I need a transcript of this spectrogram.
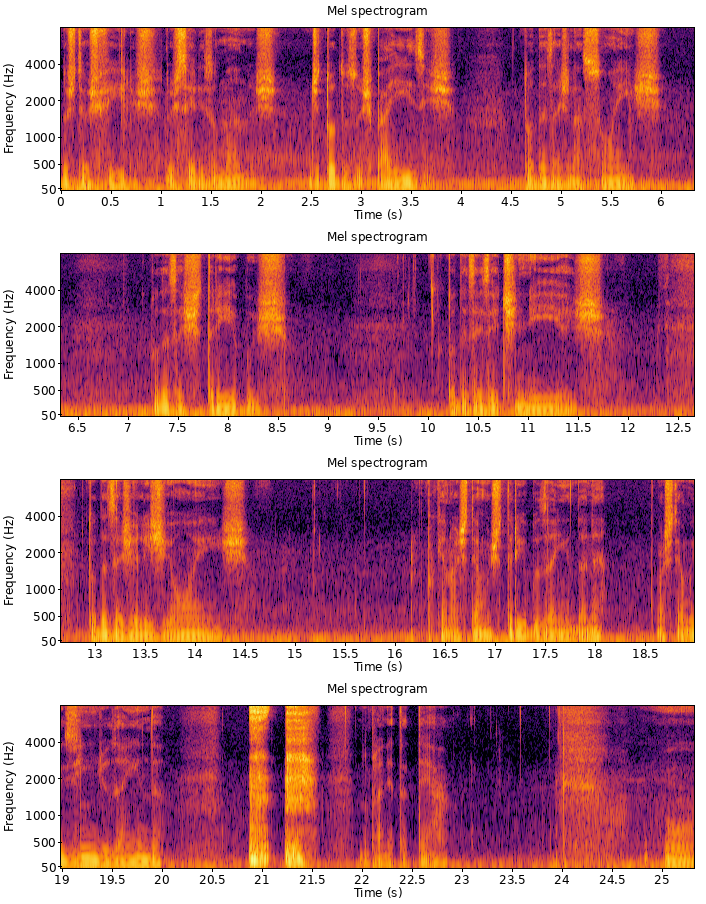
dos teus filhos, dos seres humanos, de todos os países, todas as nações, todas as tribos, todas as etnias, todas as religiões. Porque nós temos tribos ainda, né? Nós temos índios ainda no planeta Terra. O,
